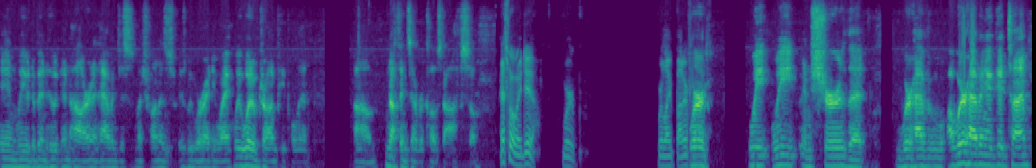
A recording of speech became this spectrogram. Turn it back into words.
and we would have been hooting and hollering and having just as much fun as, as we were anyway. We would have drawn people in. Um, nothing's ever closed off. So That's what we do. We're we're like butterflies. we're we we ensure that we're having we're having a good time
